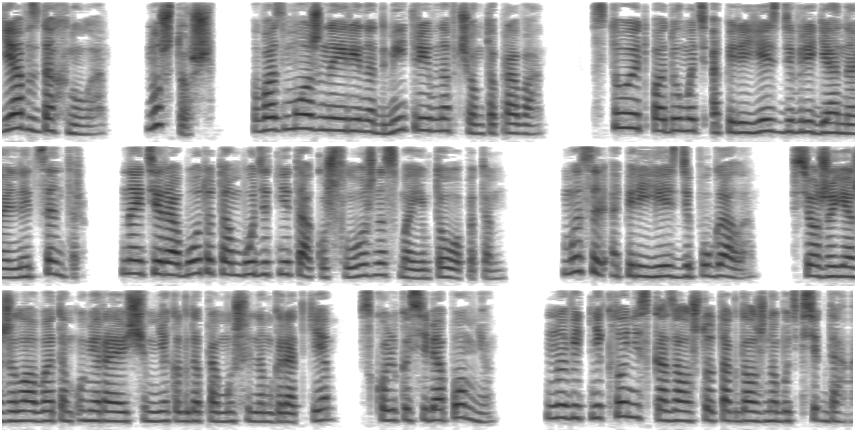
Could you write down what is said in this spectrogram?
Я вздохнула. Ну что ж, возможно, Ирина Дмитриевна в чем-то права. Стоит подумать о переезде в региональный центр. Найти работу там будет не так уж сложно с моим-то опытом. Мысль о переезде пугала. Все же я жила в этом умирающем некогда промышленном городке, сколько себя помню. Но ведь никто не сказал, что так должно быть всегда.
